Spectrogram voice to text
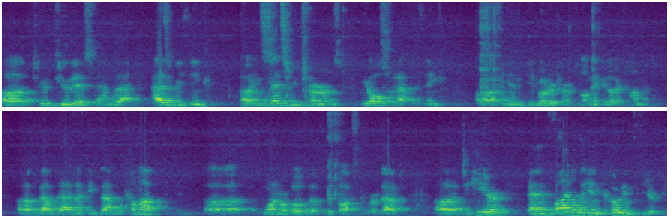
uh, to, to this, and that as we think uh, in sensory terms, we also have to think uh, in, in motor terms. And I'll make another comment uh, about that, and I think that will come up in one or both of the talks that we're about to hear. And finally, encoding theory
